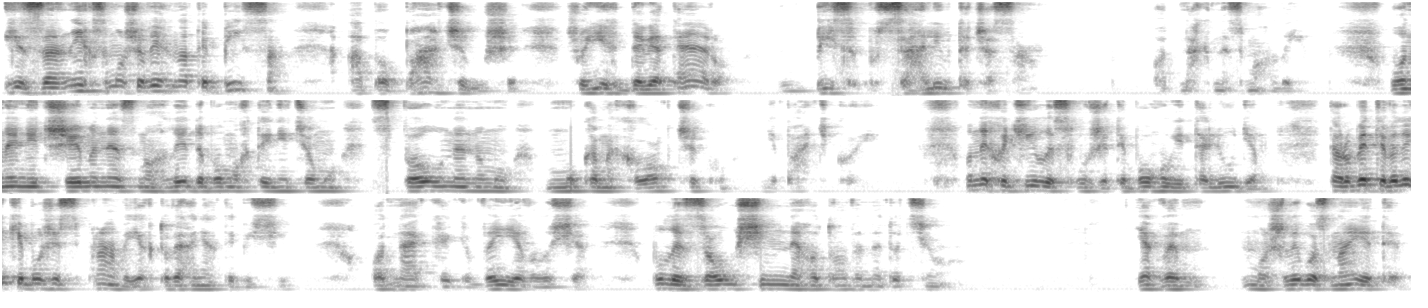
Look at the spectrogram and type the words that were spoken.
із них зможе вигнати біса, а побачивши, що їх дев'ятеро, біс взагалі втече сам. Однак не змогли. Вони нічим не змогли допомогти ні цьому сповненому муками хлопчику, ні батькові. Вони хотіли служити Богові та людям та робити великі Божі справи, як то виганяти бісів. Однак, як виявилося, були зовсім не готовими до цього. Як ви, можливо, знаєте,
